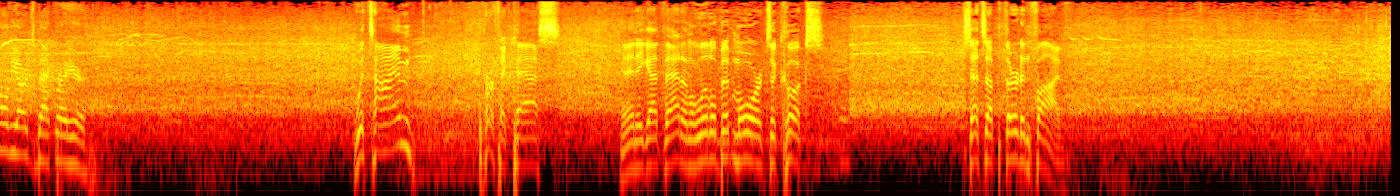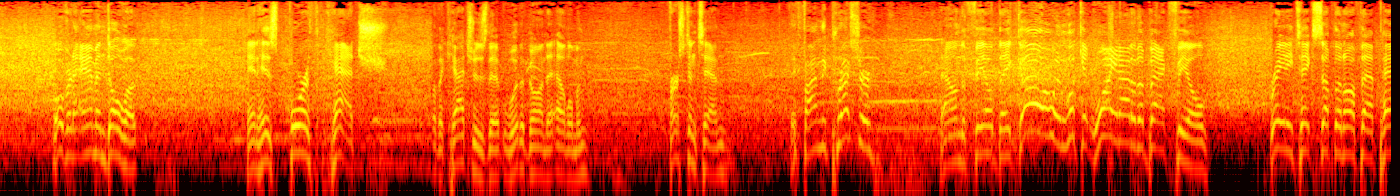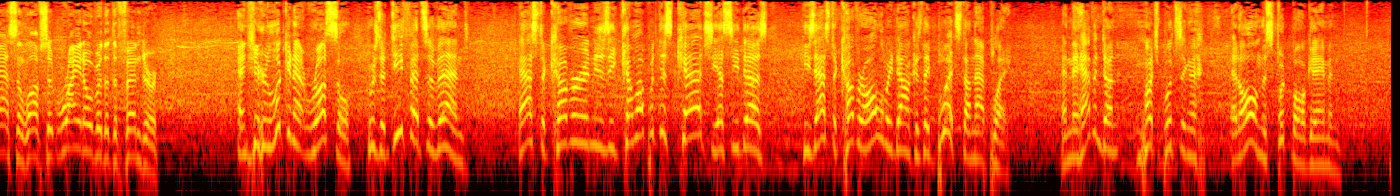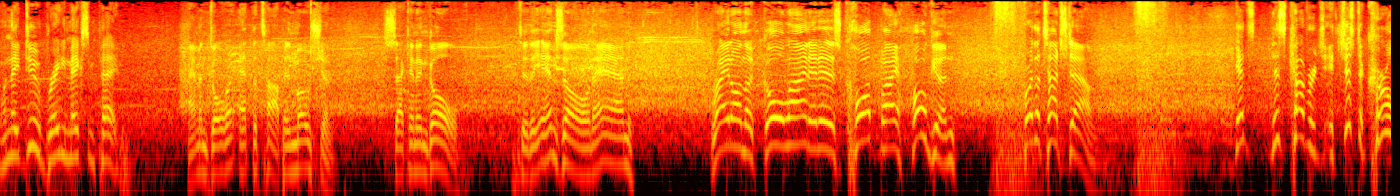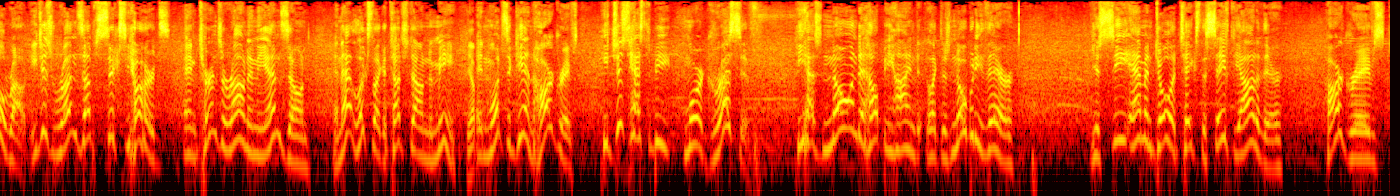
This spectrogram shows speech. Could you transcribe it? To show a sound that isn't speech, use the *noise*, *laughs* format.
12 yards back right here. With time, perfect pass. And he got that and a little bit more to Cooks. Sets up third and five. Over to Amendola. And his fourth catch. For The catches that would have gone to Edelman. First and 10. They finally pressure. Down the field they go, and look at White out of the backfield. Brady takes something off that pass and lofts it right over the defender. And you're looking at Russell, who's a defensive end, asked to cover, and does he come up with this catch? Yes, he does. He's asked to cover all the way down because they blitzed on that play. And they haven't done much blitzing at all in this football game. And when they do, Brady makes them pay. Amendola at the top in motion. Second and goal to the end zone. And right on the goal line, it is caught by Hogan for the touchdown. Gets this coverage, it's just a curl route. He just runs up six *laughs* yards and turns around in the end zone. And that looks like a touchdown to me. Yep. And once again, Hargreaves, he just has to be more aggressive. He has no one to help behind, like there's nobody there. You see Amendola takes the safety out of there. Hargreaves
